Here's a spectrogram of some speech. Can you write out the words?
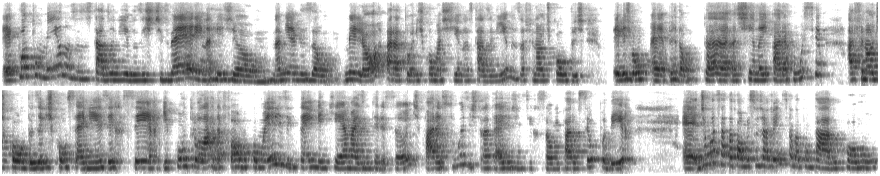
É, quanto menos os Estados Unidos estiverem na região, na minha visão, melhor para atores como a China e os Estados Unidos, afinal de contas, eles vão, é, perdão, para a China e para a Rússia, afinal de contas, eles conseguem exercer e controlar da forma como eles entendem que é mais interessante para as suas estratégias de inserção e para o seu poder. É, de uma certa forma, isso já vem sendo apontado como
